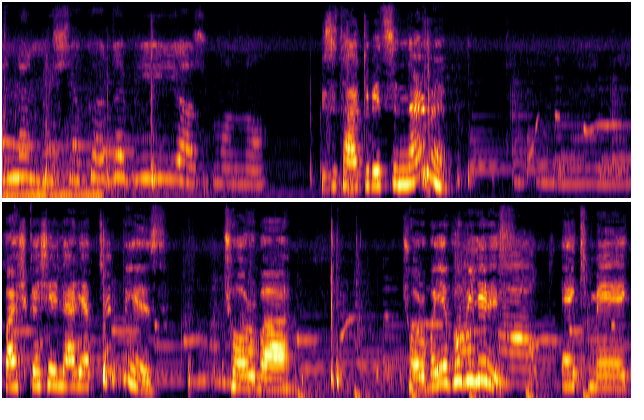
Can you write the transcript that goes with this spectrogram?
Annem şakada bir yaz bunu. Bizi takip etsinler mi? Başka şeyler yapacak mıyız? Çorba. Çorba yapabiliriz. Ekmek.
